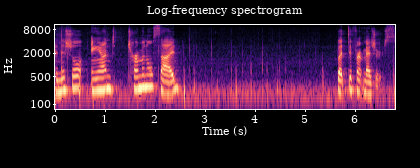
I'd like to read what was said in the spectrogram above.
initial and terminal side, but different measures.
